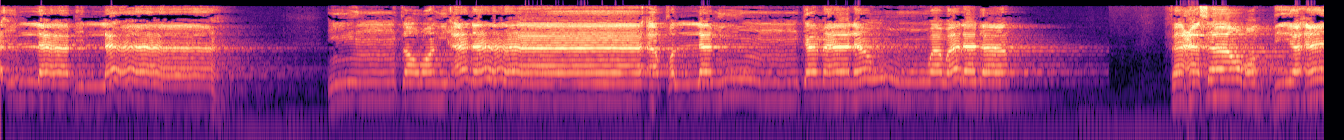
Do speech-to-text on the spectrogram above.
إلا بالله. إن ترني أنا أقل منك مالا وولدا. فعسى ربي أن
